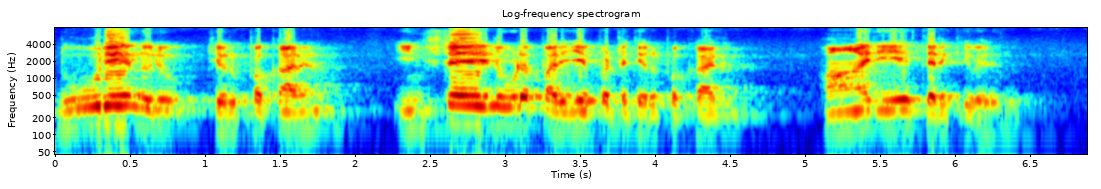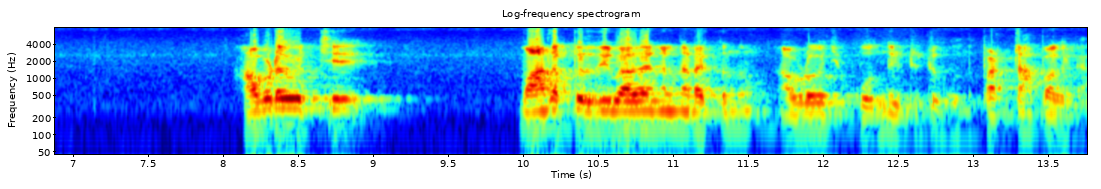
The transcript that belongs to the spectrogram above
ദൂരെ നിന്നൊരു ചെറുപ്പക്കാരൻ ഇൻസ്റ്റയിലൂടെ പരിചയപ്പെട്ട ചെറുപ്പക്കാരൻ ഭാര്യയെ തിരക്കി വരുന്നു. അവിടെ വച്ച് വാദപ്രതിവാദങ്ങൾ നടക്കുന്നു. അവിടെ വെച്ച് കൊന്നിട്ടിട്ട് പോകുന്നു. പട്ടാപ്പകല.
